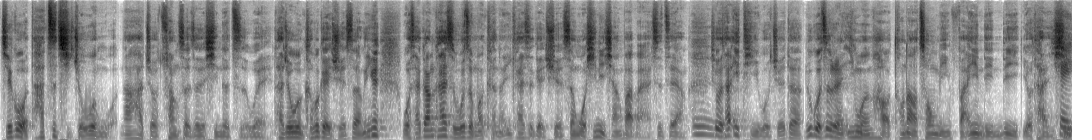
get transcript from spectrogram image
结果他自己就问我，那他就创设这个新的职位，他就问可不可以学生，因为我才刚开始，我怎么可能一开始给学生？我心里想法本来是这样，结果他一提，我觉得如果这个人英文好，头脑聪明，反应伶俐，有弹性，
